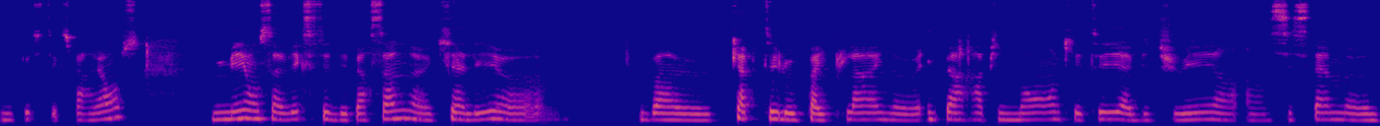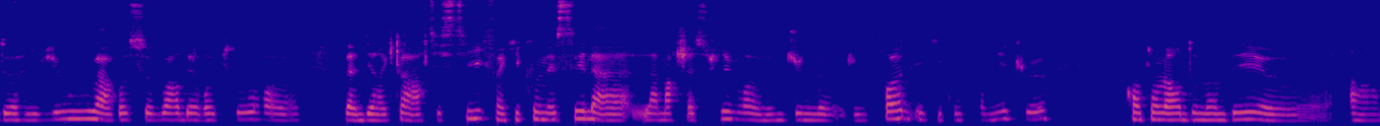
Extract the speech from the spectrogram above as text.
une petite expérience. Mais on savait que c'était des personnes qui allaient ben, capter le pipeline hyper rapidement, qui étaient habitués à, un système de review, à recevoir des retours d'un directeur artistique, qui connaissait la, marche à suivre euh, d'une prod et qui comprenait que quand on leur demandait euh, un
